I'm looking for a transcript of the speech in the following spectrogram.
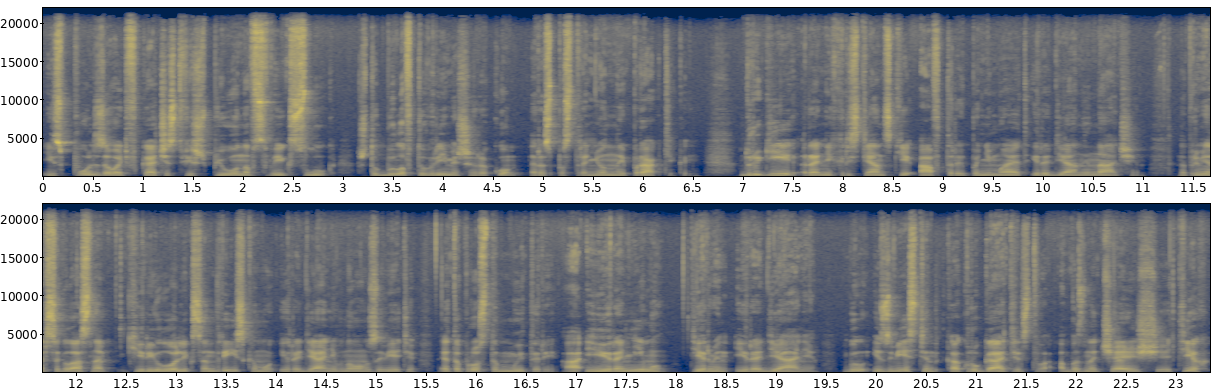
использовать в качестве шпионов своих слуг – что было в то время широко распространенной практикой. Другие раннехристианские авторы понимают иродиан иначе. Например, согласно Кириллу Александрийскому, иродиане в Новом Завете – это просто мытари, а Иерониму термин «иродиане» был известен как ругательство, обозначающее тех,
